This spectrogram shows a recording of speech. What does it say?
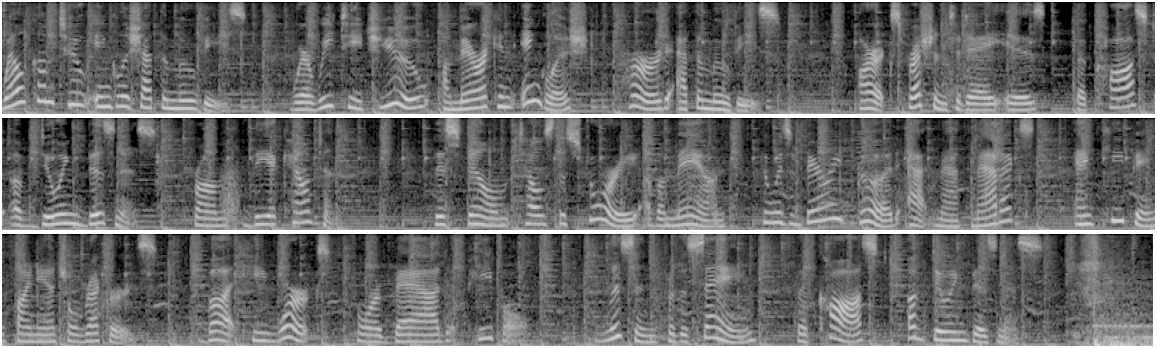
Welcome to English at the Movies, where we teach you American English heard at the movies. Our expression today is the cost of doing business from The Accountant. This film tells the story of a man who is very good at mathematics and keeping financial records, but he works for bad people listen for the saying, the cost of doing business.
